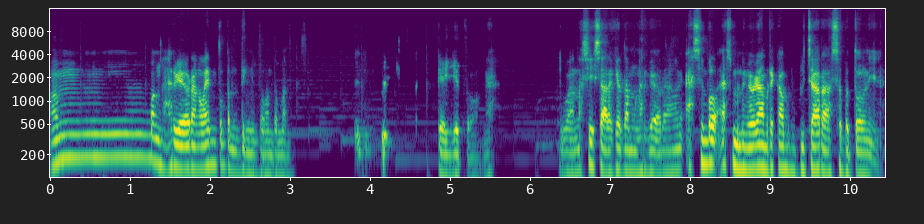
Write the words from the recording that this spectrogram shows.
um, menghargai orang lain itu penting teman-teman. Kayak gitu. Nah gimana sih cara kita menghargai orang lain? As simple as mendengarkan mereka berbicara sebetulnya.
